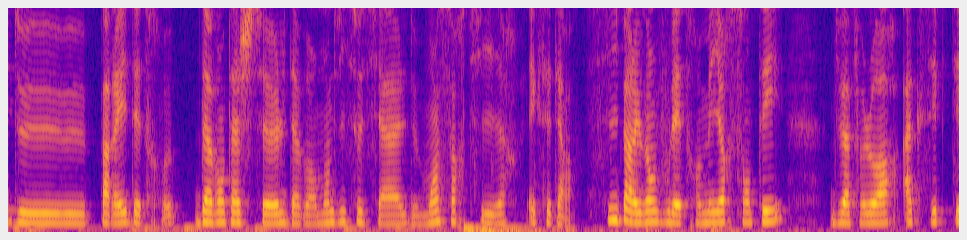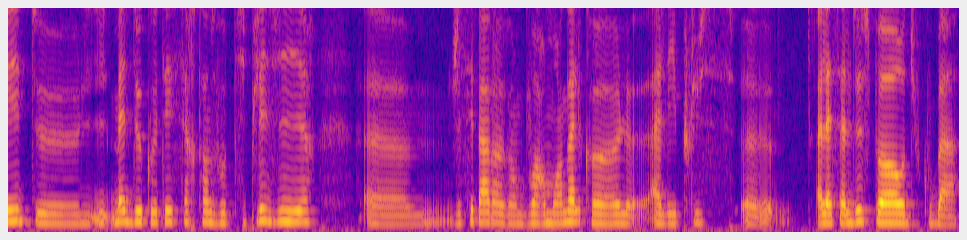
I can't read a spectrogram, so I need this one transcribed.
de, pareil, d'être davantage seul, d'avoir moins de vie sociale, de moins sortir, etc. Si par exemple vous voulez être en meilleure santé, il va falloir accepter de mettre de côté certains de vos petits plaisirs. Euh, je sais pas, par exemple, boire moins d'alcool, aller plus euh, à la salle de sport. Du coup, bah,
